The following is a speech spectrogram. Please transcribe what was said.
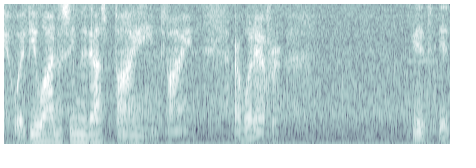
you. If you want to see me without, fine, fine, or whatever. It, it,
